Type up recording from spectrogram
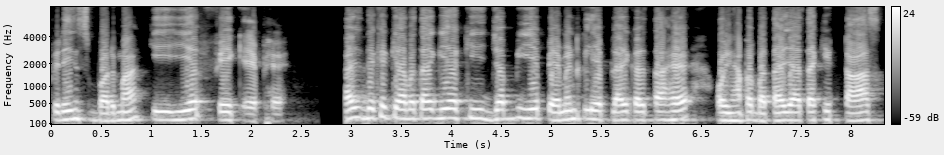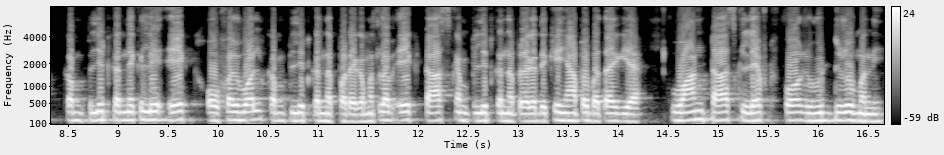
प्रिंस वर्मा की ये फेक ऐप है। आज देखिए क्या बताया गया कि जब भी ये पेमेंट के लिए अप्लाई करता है और यहाँ पर बताया जाता है कि टास्क कंप्लीट करने के लिए एक ऑफ़र वॉल कंप्लीट करना पड़ेगा। मतलब एक टास्क कंप्लीट करना पड़ेगा। देखिए यहाँ पर बताया गया one task left for withdraw money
